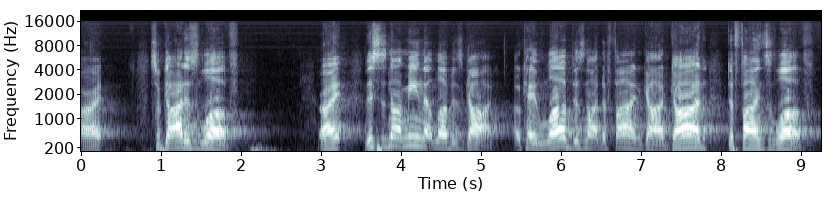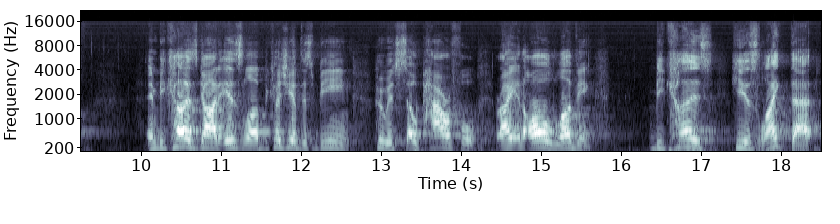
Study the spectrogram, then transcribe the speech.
All right? So God is love. All right? This does not mean that love is God. Okay? Love does not define God. God defines love. And because God is love, because you have this being who is so powerful, right, and all loving, because he is like that,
